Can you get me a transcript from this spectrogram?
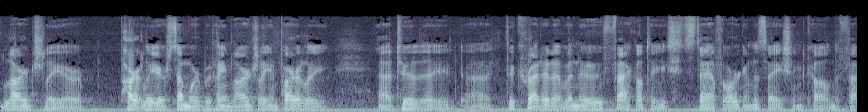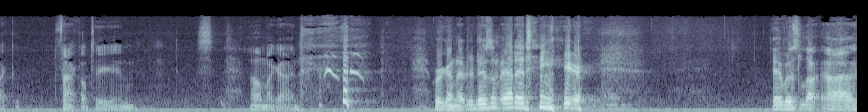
largely or partly or somewhere between largely and partly uh, to the, uh, the credit of a new faculty staff organization called the fac- Faculty and, oh my God, we're going to have to do some editing here. It was uh,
